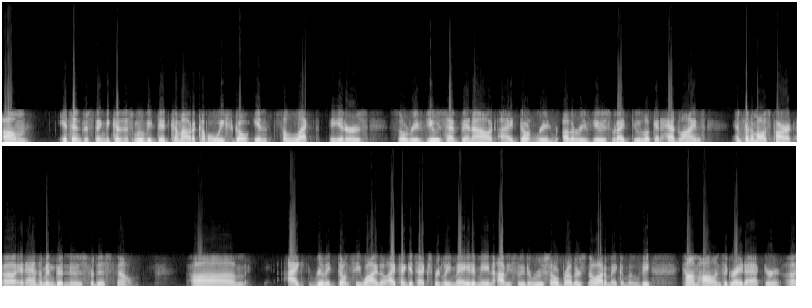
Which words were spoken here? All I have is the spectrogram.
Um, it's interesting because this movie did come out a couple weeks ago in select theaters. So reviews have been out. I don't read other reviews, but I do look at headlines. And for the most part, uh, it hasn't been good news for this film. Um, I really don't see why, though. I think it's expertly made. I mean, obviously, the Russo brothers know how to make a movie. Tom Holland's a great actor. Uh,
